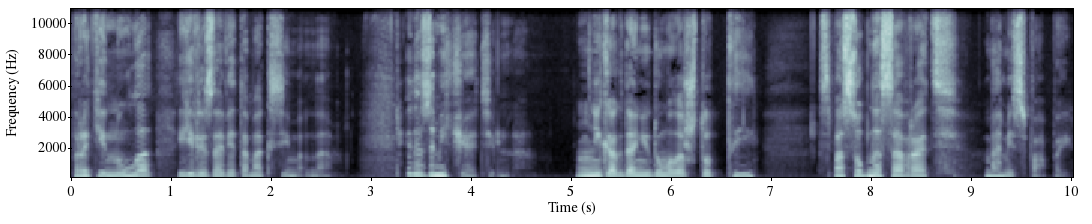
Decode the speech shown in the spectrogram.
протянула Елизавета Максимовна. Это замечательно. Никогда не думала, что ты способна соврать маме с папой.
